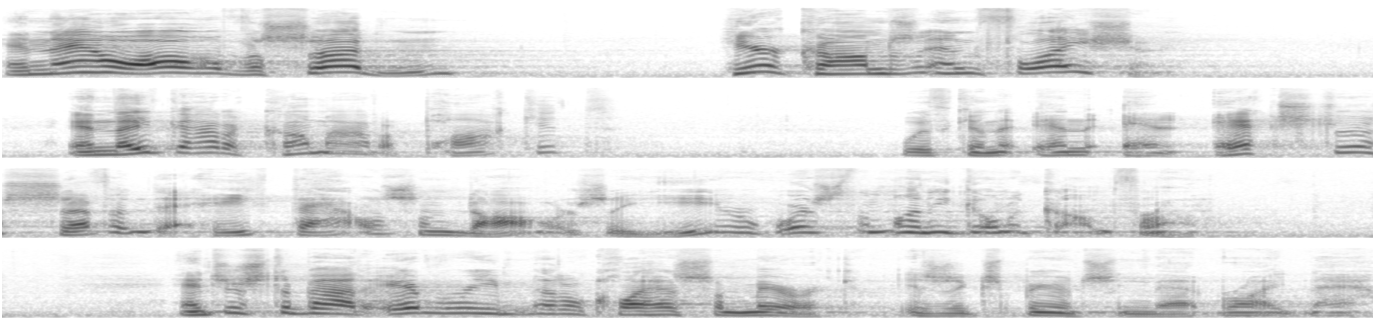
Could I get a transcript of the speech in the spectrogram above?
And now all of a sudden, here comes inflation. And they've got to come out of pocket with an, an, an extra seven to eight thousand dollars a year. Where's the money going to come from? And just about every middle class American is experiencing that right now.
